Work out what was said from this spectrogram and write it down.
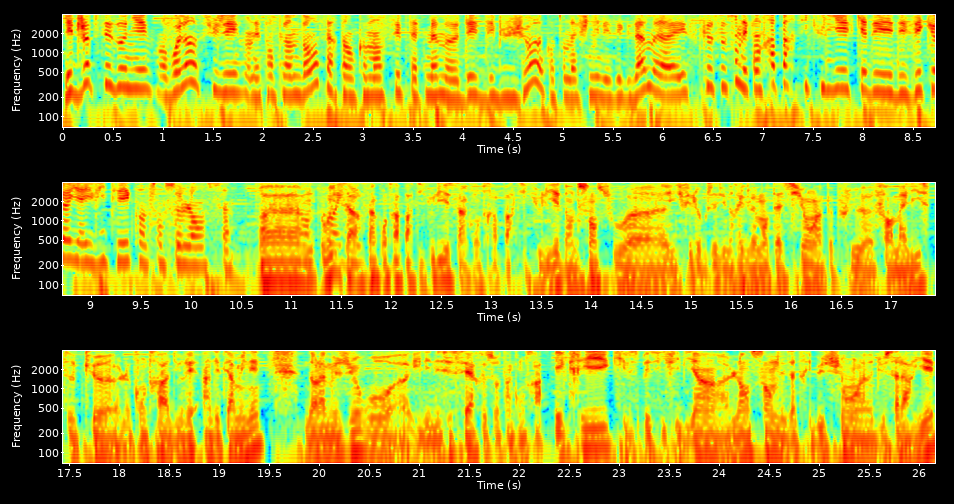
Les jobs saisonniers, en voilà un sujet. On est en plein dedans. Certains ont commencé peut-être même euh, dès début juin quand on a fini les examens. Est-ce que ce sont des contrats particuliers Est-ce qu'il y a des, des écueils à éviter quand on se lance Euh, oui, c'est un contrat particulier. C'est un contrat particulier dans le sens où euh, il fait l'objet d'une réglementation un peu plus euh, formaliste que le contrat à durée indéterminée, dans la mesure où euh, il est nécessaire que ce soit un contrat écrit, qu'il spécifie bien l'ensemble des attributions du salarié.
